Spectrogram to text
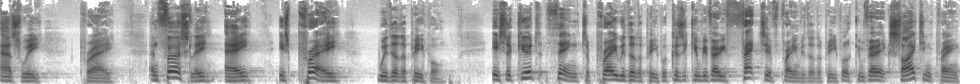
as we pray. And firstly, A, is pray with other people. It's a good thing to pray with other people because it can be very effective praying with other people. It can be very exciting praying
